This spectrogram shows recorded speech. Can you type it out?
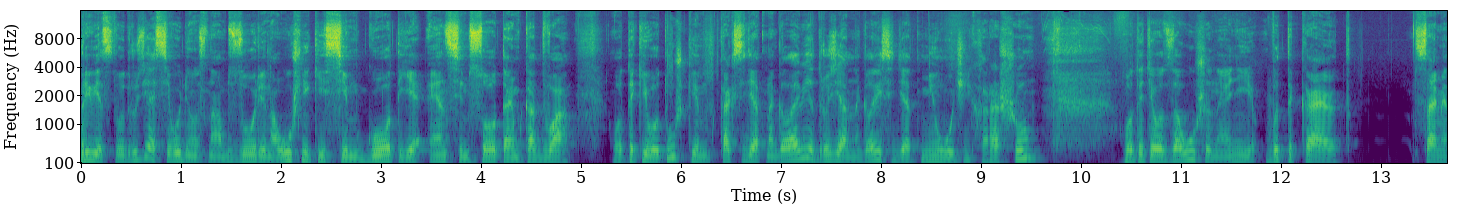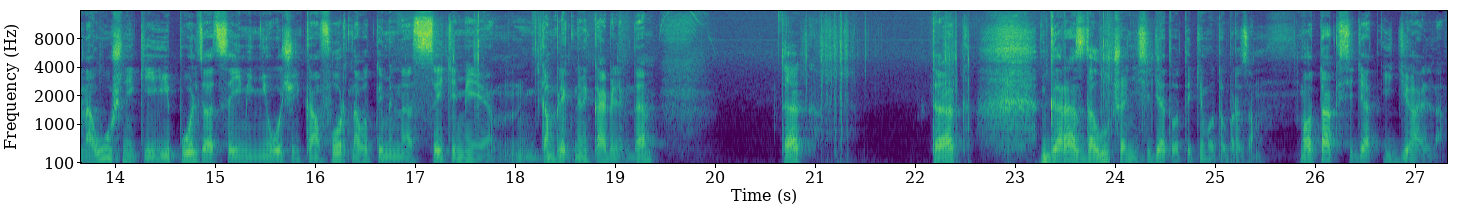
Приветствую, друзья! Сегодня у нас на обзоре наушники SimGod EN700 MK2. Вот такие вот ушки, как сидят на голове. Друзья, на голове сидят не очень хорошо. Вот эти вот заушины, они вытыкают сами наушники и пользоваться ими не очень комфортно. Вот именно с этими комплектными кабелями, да? Так, так. Гораздо лучше они сидят вот таким вот образом. Вот так сидят идеально.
